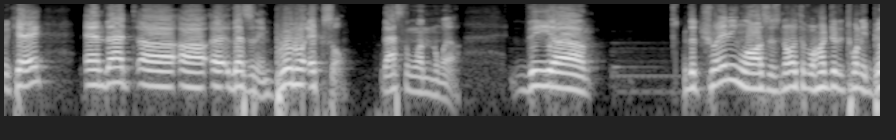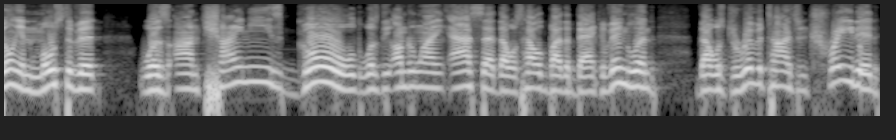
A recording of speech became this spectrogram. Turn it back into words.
okay? And that uh, uh, uh, that's the name, Bruno Iksil. That's the London whale. The uh, the trading loss is north of 120 billion. Most of it was on Chinese gold, was the underlying asset that was held by the Bank of England, that was derivatized and traded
